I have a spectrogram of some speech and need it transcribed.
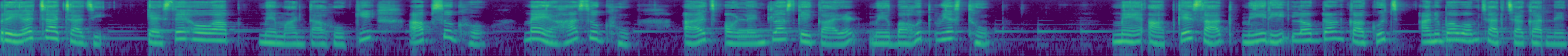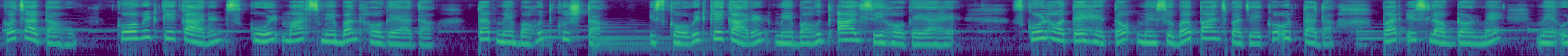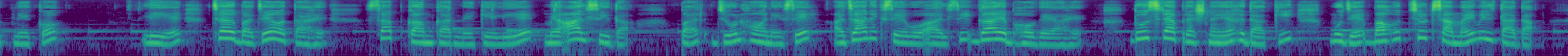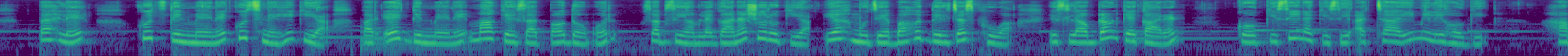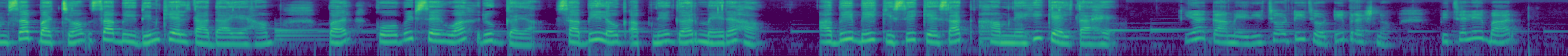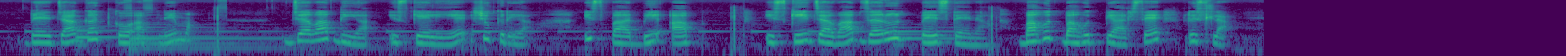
प्रिय चाचा जी, कैसे हो आप? मैं मानता हूँ कि आप सुख हो। मैं यहाँ सुख हूँ। आज ऑनलाइन क्लास के कारण मैं बहुत व्यस्त हूँ। मैं आपके साथ मेरी लॉकडाउन का कुछ अनुभवों चर्चा करने को चाहता हूँ। कोविड के कारण स्कूल मार्च में बंद हो गया था। तब मैं बहुत खुश था। इस कोविड के कारण मैं बहुत आलसी हो गया है। स्कूल होते हैं तो मैं सुबह पाँच बजे को उठता था, पर इस लॉकडाउन में मैं उठने को लिए छः बजे होता है। सब काम करने के लिए मैं आलसी था, पर जून होने से अचानक से वो आलसी गायब हो गया है। दूसरा प्रश्न यह था कि मुझे बहुत छुट समय मिलता था। पहले कुछ दिन मैंने कुछ नहीं किया, पर एक दिन मैंने माँ के साथ पौधों और सब्ज़ियाँ लगाना शुरू किया। यह मुझे बहुत दिलचस्प हुआ। इस लॉकडाउन के कारण को किसी न किसी अच्छाई मिली होगी। हम सब बच्चों, सभी दिन खेलता था ये हम, पर कोविड से हुआ रुक गया। सभी लोग अपने घर में रहा। अभी भी किसी के साथ हम नहीं खेलता है। यह था मेरी छोटी छोटी प्रश्न। पिछले बार बेजागत को अपने जवाब दिया। इसके लिए शुक्रिया। इस बार भी आप इसकी जवाब ज़रूर भेज देना। बहुत बहुत प्यार से रिसला।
